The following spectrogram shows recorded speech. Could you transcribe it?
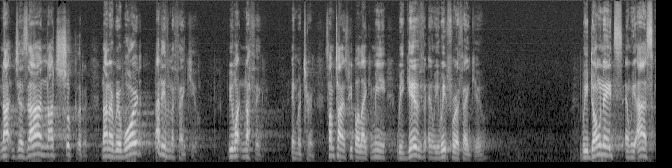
Not jaza, not shukr, not a reward, not even a thank you. We want nothing in return. Sometimes people like me, we give and we wait for a thank you. We donate and we ask,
